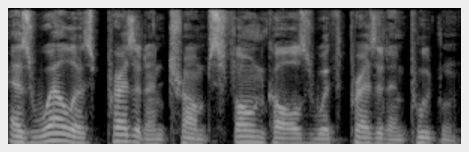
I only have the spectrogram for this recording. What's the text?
as well as President Trump's phone calls with President Putin.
